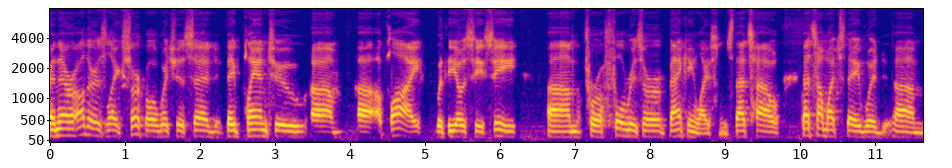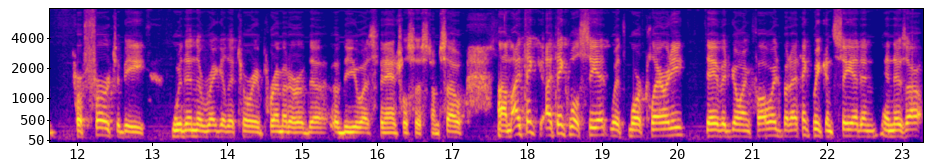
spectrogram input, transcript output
And there are others like Circle, which has said they plan to um, uh, apply with the OCC um, for a full reserve banking license. That's how that's how much they would um, prefer to be within the regulatory perimeter of the of the U.S. financial system. So um, I think I think we'll see it with more clarity, David, going forward. But I think we can see it, and, and there's our,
